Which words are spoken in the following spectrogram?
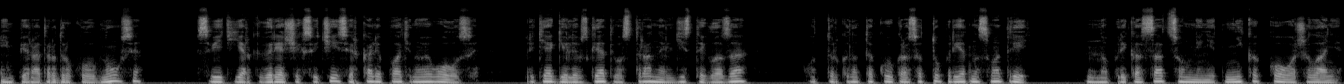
Император вдруг улыбнулся, в свете ярко горящих свечей сверкали платиновые волосы, притягивали взгляд его странные льдистые глаза. Вот только на такую красоту приятно смотреть. Но прикасаться у меня нет никакого желания.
